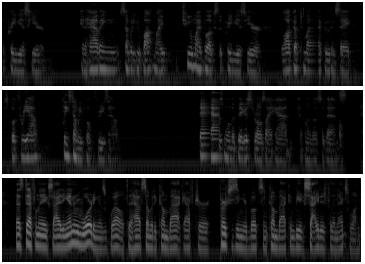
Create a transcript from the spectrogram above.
the previous year and having somebody who bought my two of my books the previous year walk up to my booth and say, Is book three out? Please tell me book three's out. That was one of the biggest thrills I had at one of those events that's definitely exciting and rewarding as well to have somebody come back after purchasing your books and come back and be excited for the next one.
